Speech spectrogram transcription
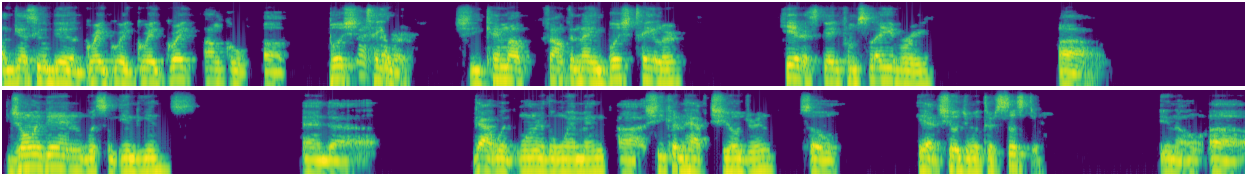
I guess he would be a great, great, great, great uncle of Bush Taylor. She came up, found the name Bush Taylor. He had escaped from slavery, uh, joined in with some Indians, and uh, got with one of the women. Uh, she couldn't have children, so he had children with her sister. You know, uh,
